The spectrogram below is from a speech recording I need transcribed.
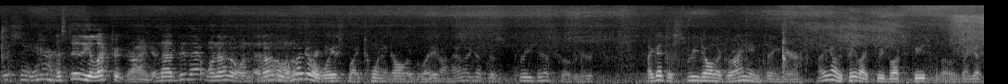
This thing here. Let's do the electric grinder. Now do that one other one. That other Oh, I'm one. not gonna waste my twenty dollar blade on that. I got this three disc over here. I got this three dollar grinding thing here. I think I only paid like three bucks a piece for those. I got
